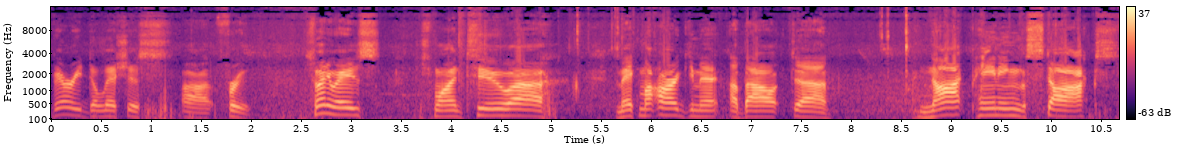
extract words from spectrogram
very delicious uh, fruit. So anyways, just wanted to uh, make my argument about uh, not painting the stalks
